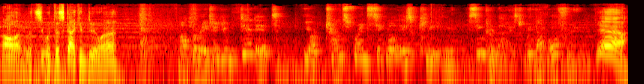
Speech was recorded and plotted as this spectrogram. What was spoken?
Oh, let- let's see what this guy can do, huh? Operator, you did it! Your transference signal is clean, synchronized with that warframe. Yeah!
